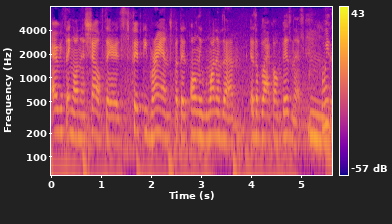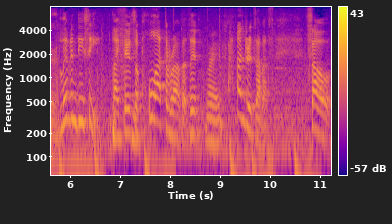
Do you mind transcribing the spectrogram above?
Everything on this shelf there's 50 brands but there's only one of them is a black owned business we live in dc like there's a plethora of us. There's Right. hundreds of us. So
